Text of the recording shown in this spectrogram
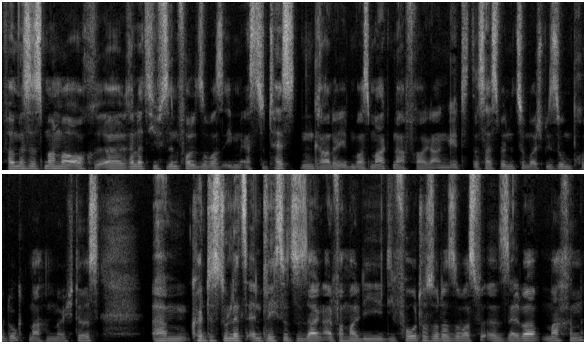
Vor allem ist es manchmal auch äh, relativ sinnvoll, sowas eben erst zu testen, gerade eben was Marktnachfrage angeht. Das heißt, wenn du zum Beispiel so ein Produkt machen möchtest, ähm, könntest du letztendlich sozusagen einfach mal die, die Fotos oder sowas äh, selber machen,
